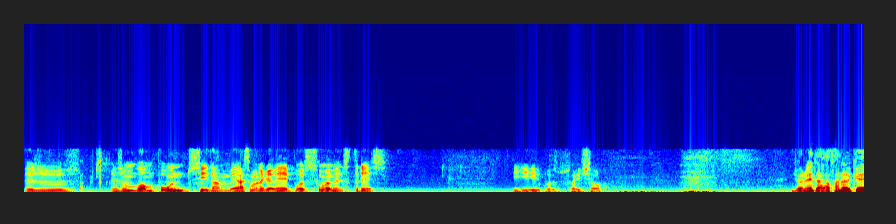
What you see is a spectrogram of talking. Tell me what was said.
és, és un bon punt si també la setmana que ve pues, sumem els 3. I pues, això. Joanet, agafant el que,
